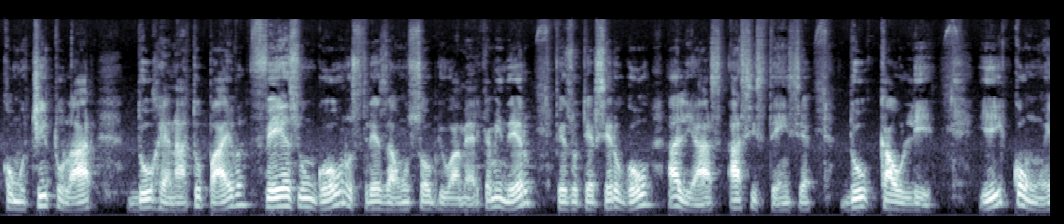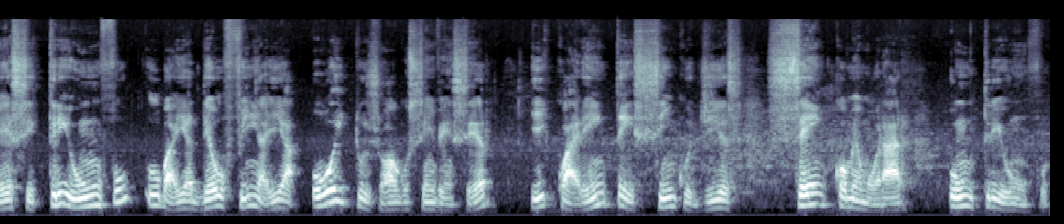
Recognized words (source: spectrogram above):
como titular do Renato Paiva, fez um gol nos 3 a 1 sobre o América Mineiro, fez o terceiro gol, aliás, assistência do Cauli. E com esse triunfo, o Bahia deu fim aí a oito jogos sem vencer e 45 dias sem comemorar um triunfo.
